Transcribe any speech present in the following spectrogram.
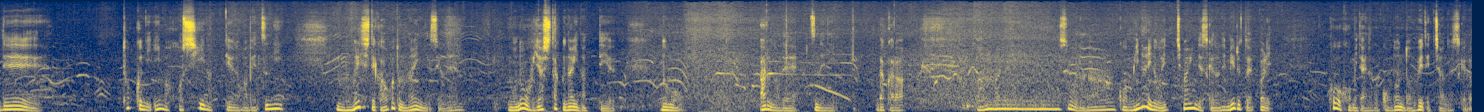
で特に今欲しいなっていうのが別に無理して買うこともないんですよね。物を増やしたくないなっていうのもあるので常に。だからあんまりそうだな。こう見ないのが一番いいんですけどね。見るとやっぱり候補みたいなのがこうどんどん増えていっちゃうんですけど。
